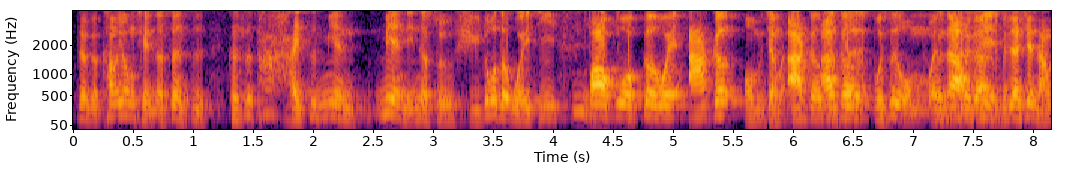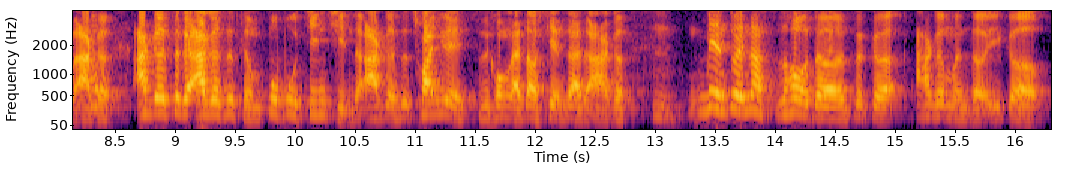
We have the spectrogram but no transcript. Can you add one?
这个康雍乾的盛世，可是他还是面面临着许许多的危机，包括各位阿哥，我们讲的阿哥不是不是我们这个不在现场的阿哥，阿哥这个阿哥是可能步步惊情的阿哥，是穿越时空来到现在的阿哥。嗯，面对那时候的这个阿哥们的一个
